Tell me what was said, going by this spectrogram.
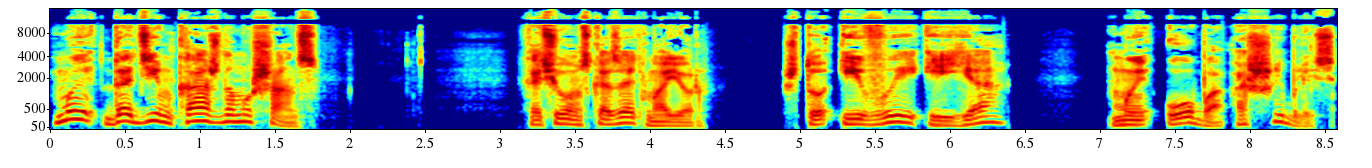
Мы дадим каждому шанс. Хочу вам сказать, майор, что и вы, и я, мы оба ошиблись.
